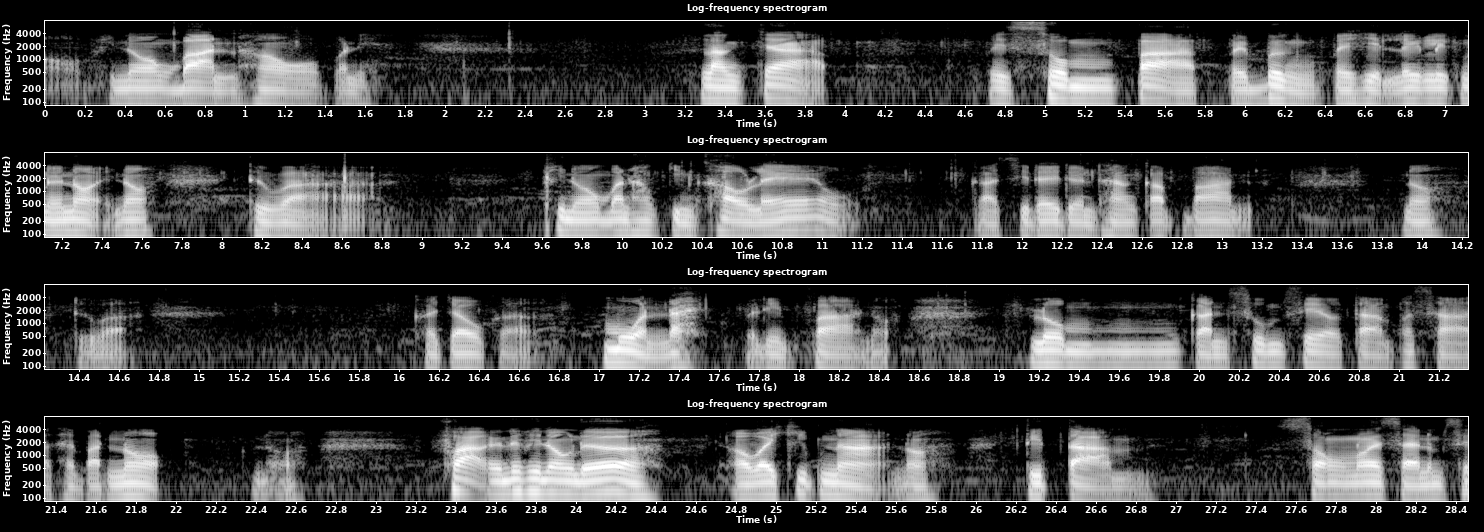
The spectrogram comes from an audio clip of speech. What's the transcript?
วพี่น้องบ้านเฮาปะนี่หลังจาก ไปชมป่าไปเบิ่งไปเห็นเล็กๆน้อยๆเนาะถือว่าพี่น้องบ้านเฮากินข้าวแล้วก็สิได้เดินทางกลับบ้านเนาะถือว่าเขาเจ้าก็ม่วนได้ไปดินป่าเนาะลมกันซุ่มเซลตามภาษาไทยบ้านนอกเนาะฝากเลยนะพี่น้องเด้อเอาไว้คลิปหน้าเนาะติดตามซองน้อยแสนน้ำเซ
